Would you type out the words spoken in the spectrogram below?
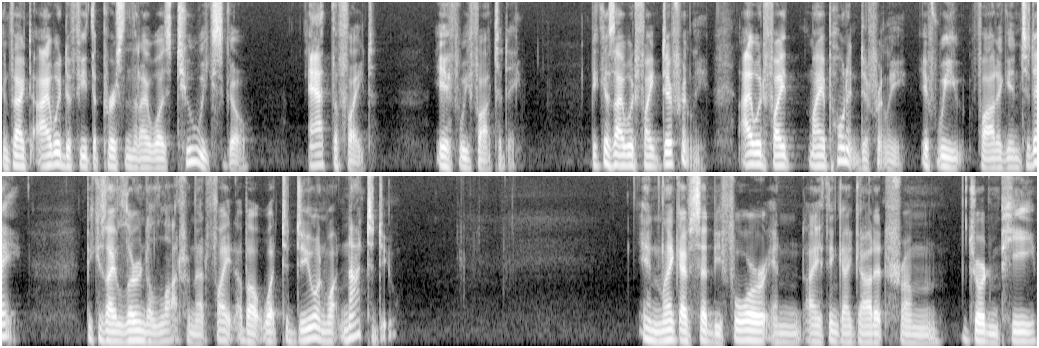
In fact, I would defeat the person that I was two weeks ago at the fight if we fought today because I would fight differently. I would fight my opponent differently if we fought again today because I learned a lot from that fight about what to do and what not to do. And like I've said before, and I think I got it from Jordan P.,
